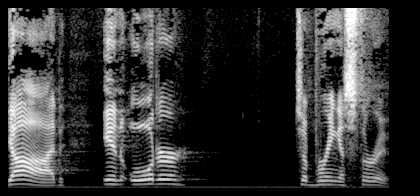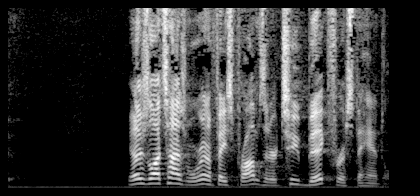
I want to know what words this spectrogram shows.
God in order to bring us through? You know, there's a lot of times when we're going to face problems that are too big for us to handle.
